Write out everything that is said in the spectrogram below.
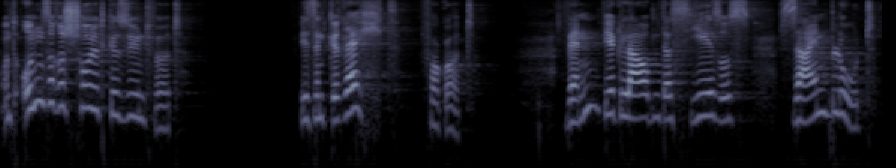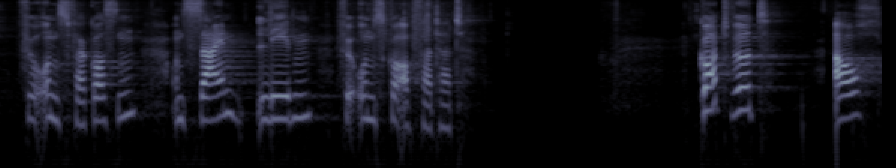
und unsere Schuld gesühnt wird. Wir sind gerecht vor Gott wenn wir glauben, dass Jesus sein Blut für uns vergossen und sein Leben für uns geopfert hat. Gott wird auch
